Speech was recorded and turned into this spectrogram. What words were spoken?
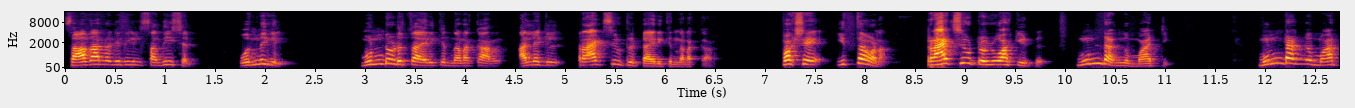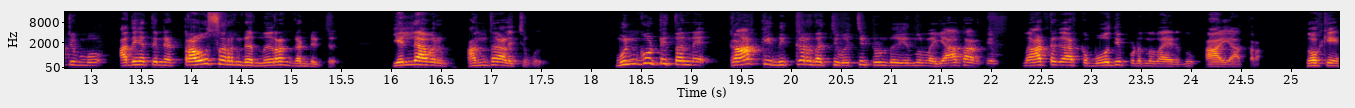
സാധാരണഗതിയിൽ സതീശൻ ഒന്നുകിൽ മുണ്ടെടുത്തായിരിക്കും നടക്കാറ് അല്ലെങ്കിൽ ട്രാക്ക് സ്യൂട്ട് ഇട്ടായിരിക്കും നടക്കാറ്. പക്ഷേ ഇത്തവണ ട്രാക്ക് സ്യൂട്ട് ഒഴിവാക്കിയിട്ട് മുണ്ടങ്ങ് മാറ്റി. മുണ്ടങ്ങ് മാറ്റുമ്പോൾ അദ്ദേഹത്തിന്റെ ട്രൗസറിന്റെ നിറം കണ്ടിട്ട് എല്ലാവരും അന്താളിച്ചു പോയി. മുൻകൂട്ടി തന്നെ കാക്കി നിക്കർ വെച്ചിട്ടുണ്ട് എന്നുള്ള യാഥാർത്ഥ്യം നാട്ടുകാർക്ക് ബോധ്യപ്പെടുന്നതായിരുന്നു ആ യാത്ര. നോക്കിയേ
